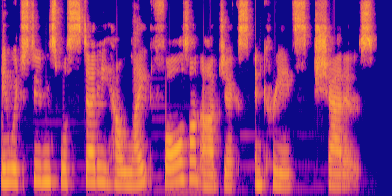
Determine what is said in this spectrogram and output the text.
in which students will study how light falls on objects and creates shadows.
